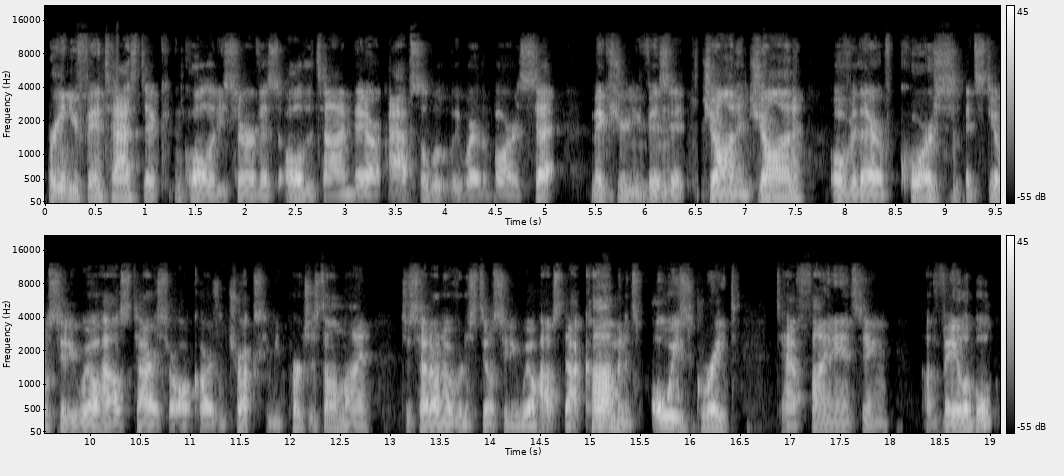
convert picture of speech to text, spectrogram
bringing you fantastic and quality service all the time. They are absolutely where the bar is set. Make sure you mm-hmm. visit John and John over there, of course, at Steel City Wheelhouse. Tires for all cars and trucks can be purchased online. Just head on over to steelcitywheelhouse.com. And it's always great to have financing available.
